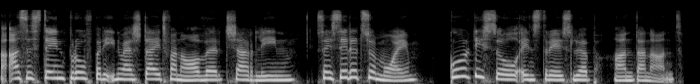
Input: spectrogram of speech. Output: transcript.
'n Assistent prof by die Universiteit van Harvard, Charlene, sy sê dit so mooi: Kortisol en stres loop hand aan hand.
